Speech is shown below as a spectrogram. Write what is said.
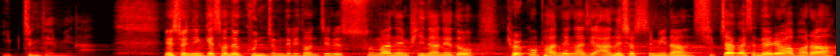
입증됩니다. 예수님께서는 군중들이 던지는 수많은 비난에도 결코 반응하지 않으셨습니다. 십자가에서 내려와 봐라.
